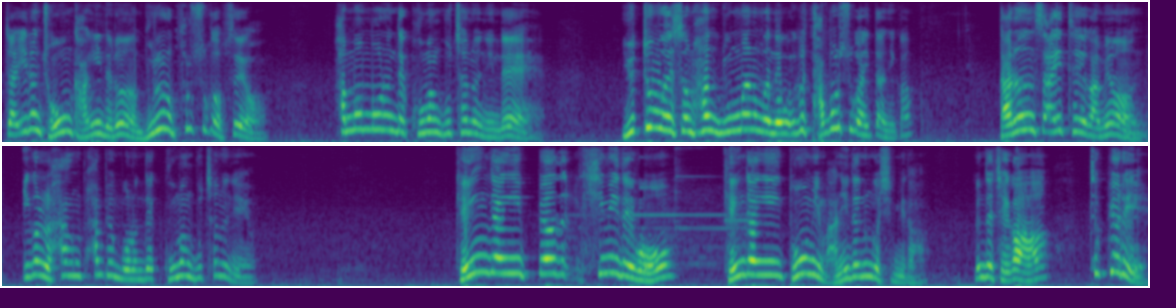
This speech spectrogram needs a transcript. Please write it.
자 이런 좋은 강의들은 무료로 풀 수가 없어요. 한 번 보는데 9만 9천 원인데 유튜브에서 한 6만 원만 내고 이걸 다 볼 수가 있다니까. 다른 사이트에 가면 이걸 한편 보는데 9만 9천 원이에요. 굉장히 뼈 힘이 되고 굉장히 도움이 많이 되는 것입니다. 근데 제가 특별히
